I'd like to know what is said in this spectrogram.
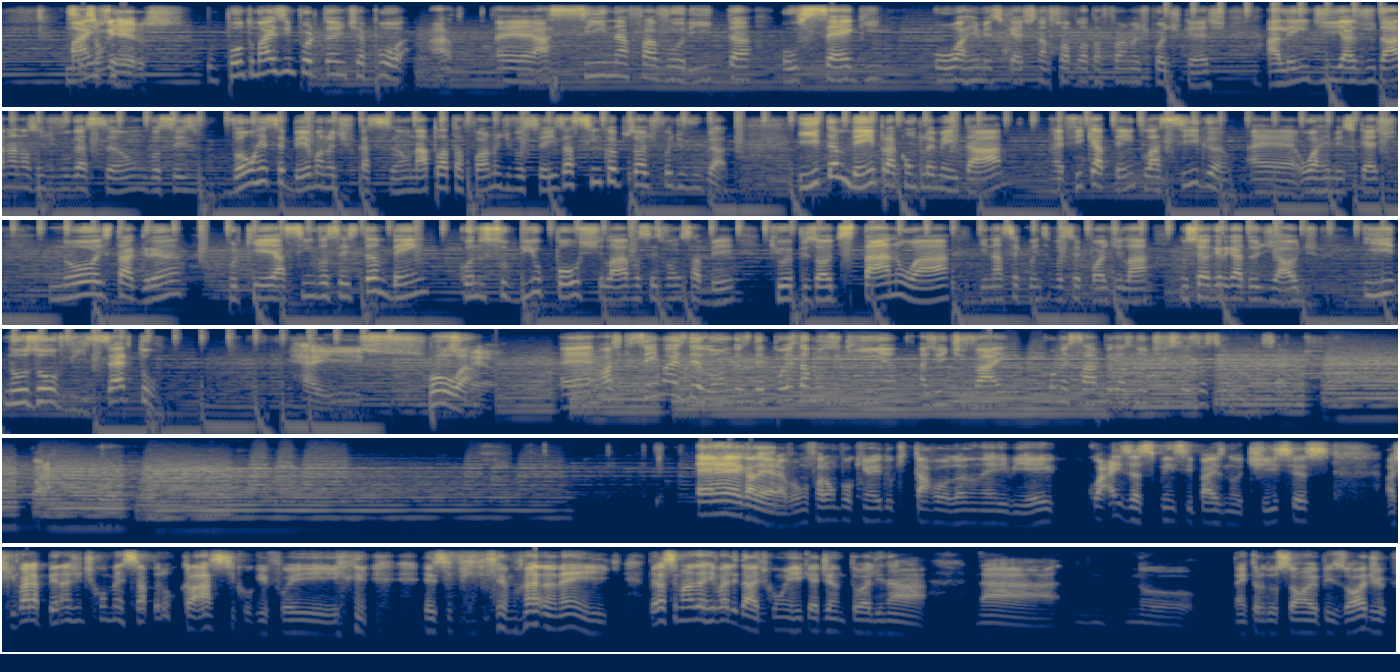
Mas são guerreiros. O, o ponto mais importante é, pô, a, é, assina, favorita ou segue o Arremesso Cast na sua plataforma de podcast. Além de ajudar na nossa divulgação, vocês vão receber uma notificação na plataforma de vocês assim que o episódio for divulgado. E também, para complementar, é, fique atento lá, siga é, o Arremesso Cast no Instagram, porque assim vocês também, quando subir o post lá, vocês vão saber que o episódio está no ar e na sequência você pode ir lá no seu agregador de áudio e nos ouvir, certo? É isso. Boa. Isso é, acho que sem mais delongas, depois da musiquinha, a gente vai começar pelas notícias da semana, certo? Bora. É, galera, vamos falar um pouquinho aí do que tá rolando na NBA, quais as principais notícias. Acho que vale a pena a gente começar pelo clássico que foi esse fim de semana, né, Henrique? Pela semana da rivalidade, como o Henrique adiantou ali na, na, no, na introdução ao episódio,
